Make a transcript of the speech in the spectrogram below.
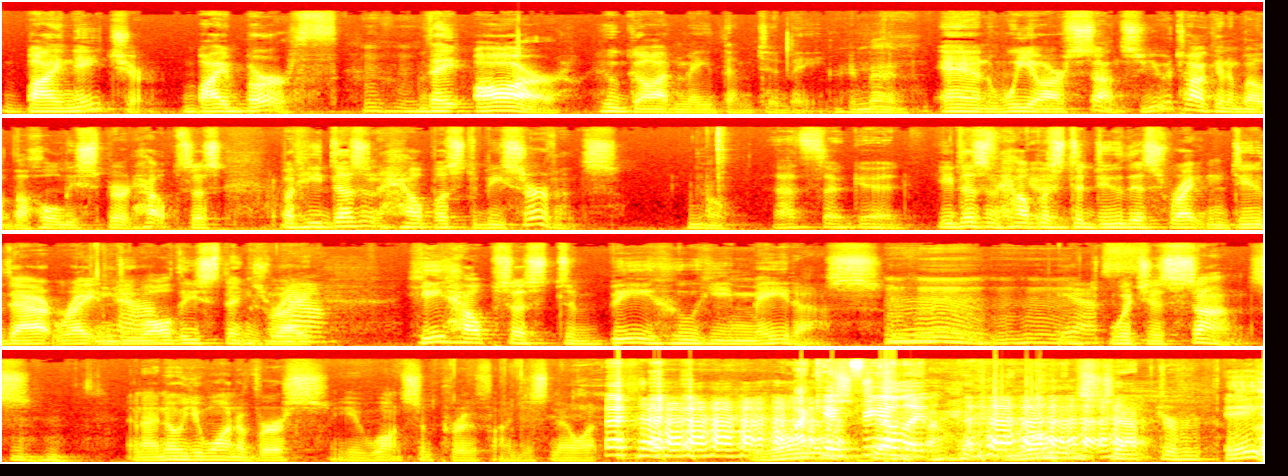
by nature, by birth. Mm-hmm. They are who God made them to be. Amen. And we are sons. So you were talking about the Holy Spirit helps us, but He doesn't help us to be servants. No. That's so good. He doesn't So help us to do this right and do that right and do all these things right. Yeah. He helps us to be who He made us, mm-hmm, mm-hmm. Yes. which is sons. Mm-hmm. And I know you want a verse, you want some proof, I just know it. I can feel it. Romans chapter 8,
